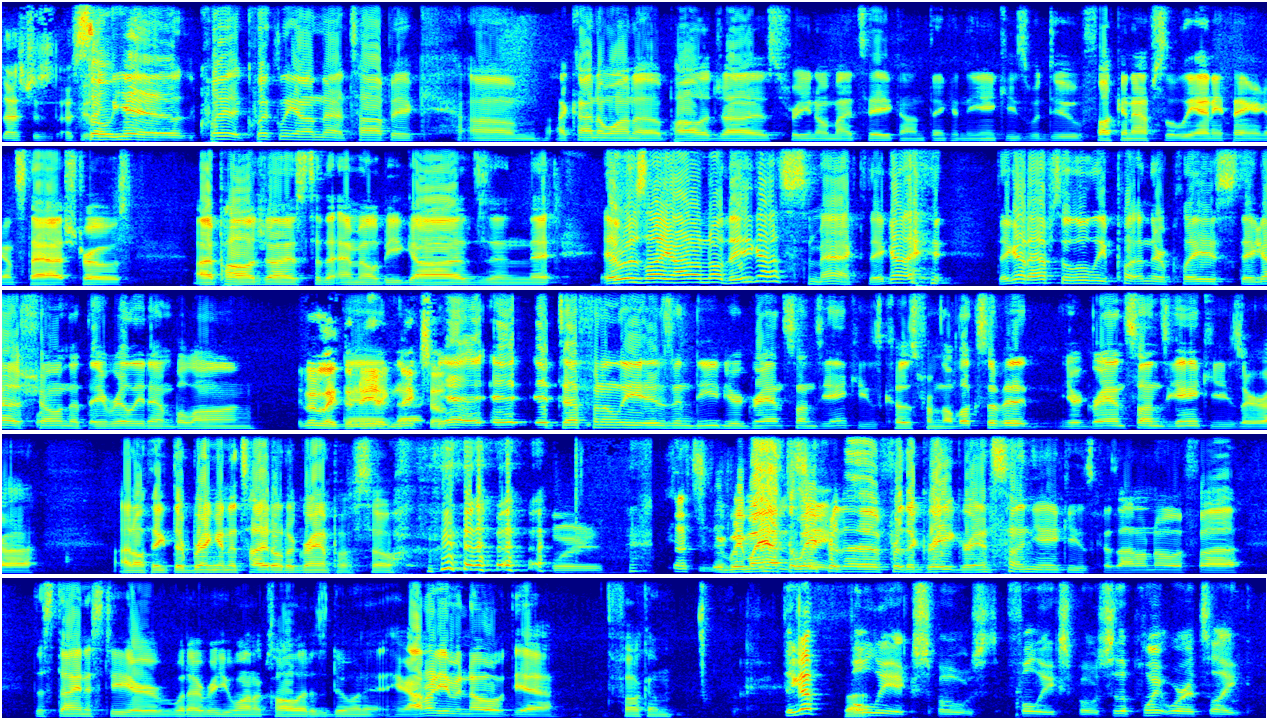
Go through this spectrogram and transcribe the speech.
That's just. So yeah, quick quickly on that topic, um, I kind of want to apologize for you know my take on thinking the Yankees would do fucking absolutely anything against the Astros. I apologize to the MLB gods, and it, it was like I don't know, they got smacked. They got they got absolutely put in their place. They got shown that they really didn't belong. It looked like the New York And, uh, Knicks. yeah, it, it definitely is indeed your grandson's Yankees because from the looks of it, your grandson's Yankees are. Uh, I don't think they're bringing a title to Grandpa, so That's we might have to wait for the for the great grandson Yankees because I don't know if uh, this dynasty or whatever you want to call it is doing it here. I don't even know. Yeah, fuck them. They got But- fully exposed, fully exposed to the point where it's like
